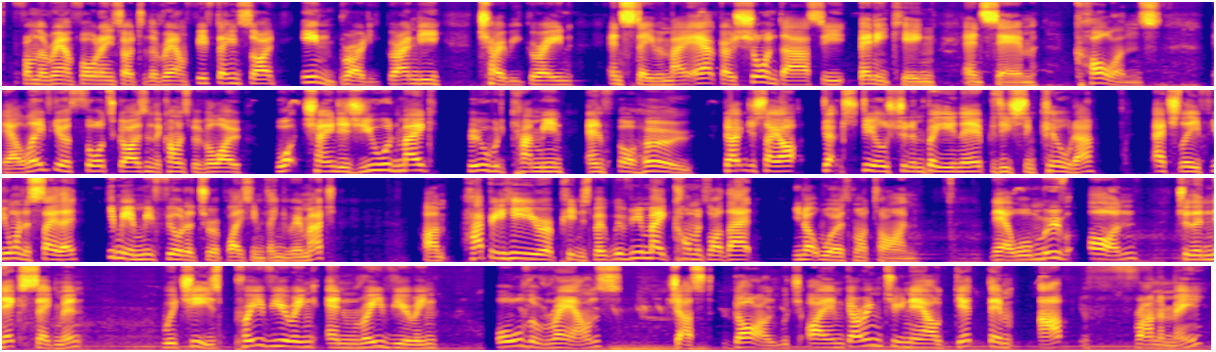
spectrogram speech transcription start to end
from the round 14 side to the round 15 side in Brodie Grundy, Toby Greene, and Steven May. Out goes Sean Darcy, Benny King, and Sam Collins. Now, leave your thoughts, guys, in the comments below. What changes you would make, who would come in, and for who. Don't just say, oh, Jack Steele shouldn't be in there because he's St Kilda. Actually, if you want to say that, give me a midfielder to replace him. Thank you very much. I'm happy to hear your opinions, but if you make comments like that, you're not worth my time. Now, we'll move on to the next segment, which is previewing and reviewing all the rounds just gone, which I am going to now get them up in front of me.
